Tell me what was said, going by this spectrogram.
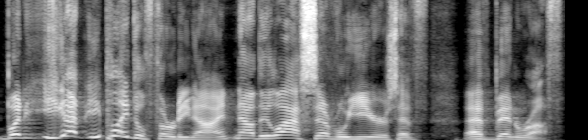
but he got he played till 39. Now, the last several years have have been rough.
